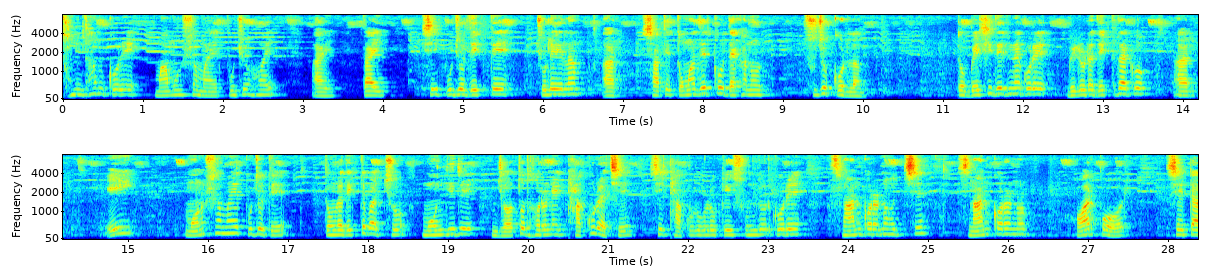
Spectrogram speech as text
ধুমধাম করে মামনসা মায়ের পুজো হয়। আর তাই সেই পুজো দেখতে চলে এলাম আর সাথে তোমাদেরকেও দেখানোর সুযোগ করলাম। তো বেশি দেরি না করে ভিডিওটা দেখতে থাকো। আর এই মনসা মায়ের পুজোতে তোমরা দেখতে পাচ্ছ মন্দিরে যত ধরনের ঠাকুর আছে, সেই ঠাকুরগুলোকে সুন্দর করে স্নান করানো হচ্ছে। স্নান করানো হওয়ার পর সেটা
